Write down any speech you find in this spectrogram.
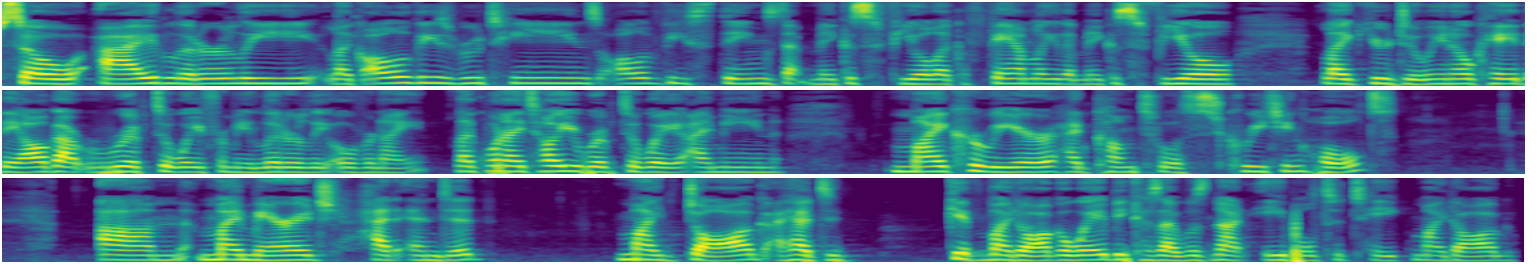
So I literally, like all of these routines, all of these things that make us feel like a family, that make us feel like you're doing okay, they all got ripped away from me literally overnight. Like when I tell you ripped away, I mean my career had come to a screeching halt. Um, my marriage had ended. My dog, I had to give my dog away because I was not able to take my dog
